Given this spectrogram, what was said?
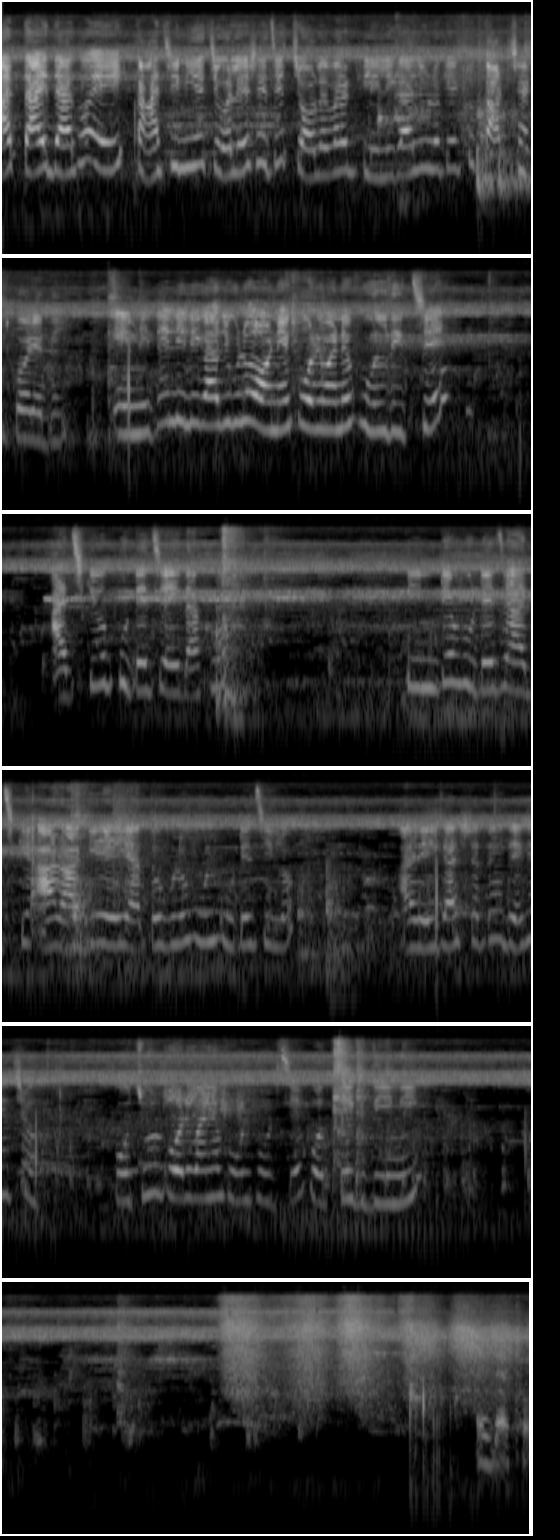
আর তাই দেখো এই কাঁচি নিয়ে চলে এসেছি। চলো এবার লিলি গাছগুলোকে একটু কাটছাঁট করে দিই। এমনিতেই লিলি গাছগুলো অনেক পরিমাণে ফুল দিচ্ছে। আজকেও ফুটেছে এই দেখো। তিনটে ফুটেছে আজকে। আর আগে এই এতগুলো ফুল ফুটেছিল। আর এই গাছটাতেও দেখেছ? প্রচুর পরিমাণে ফুল ফুটছে প্রত্যেক দিনই। এই দেখো।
